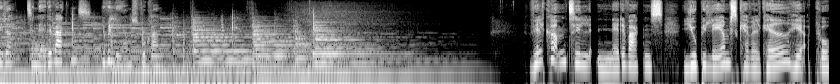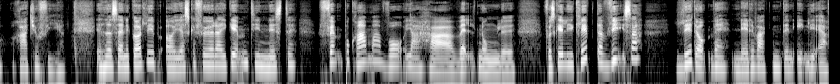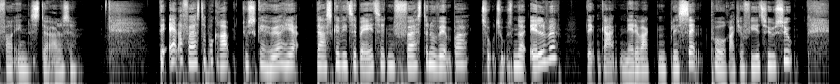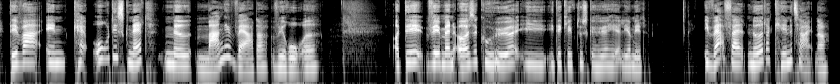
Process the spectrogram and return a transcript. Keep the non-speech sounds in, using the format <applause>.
lytter til Nattevagtens jubilæumsprogram. Velkommen til Nattevagtens jubilæumskavalkade her på Radio 4. Jeg hedder Sanne Gottlieb, og jeg skal føre dig igennem de næste fem programmer, hvor jeg har valgt nogle øh, forskellige klip, der viser lidt om, hvad nattevagten den egentlig er for en størrelse. Det allerførste program, du skal høre her, der skal vi tilbage til den 1. november 2011, dengang nattevagten blev sendt på Radio 24 /7. Det var en kaotisk nat med mange værter ved roret. Og det vil man også kunne høre i, i det klip, du skal høre her lige om lidt. I hvert fald noget, der kendetegner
